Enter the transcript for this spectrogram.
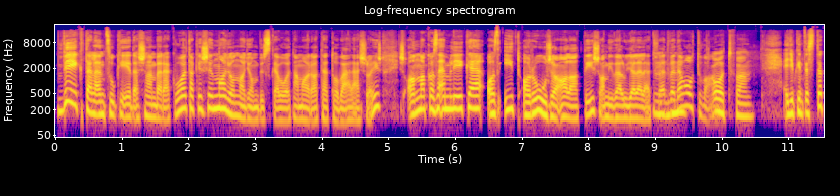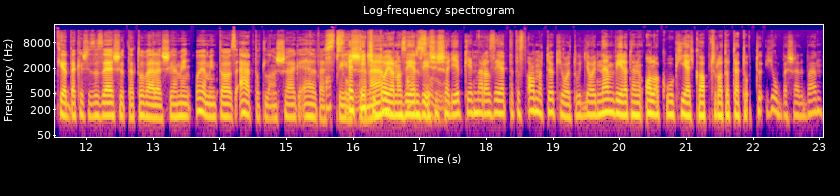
Végtelen cuki édes emberek voltak, és én nagyon-nagyon büszke voltam arra a tetoválásra is, és annak az emléke az itt a rózsa alatt is, amivel ugye le lett fedve, de ott van. Ott van. Egyébként ez tök érdekes, ez az első tetoválás élmény, olyan, mint az ártatlanság elvesztése, Egy kicsit nem? olyan az érzés Abszolút. is egyébként, mert azért, tehát azt Anna tök jól tudja, hogy nem véletlenül alakul ki egy kapcsolat a teto, t- jobb esetben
